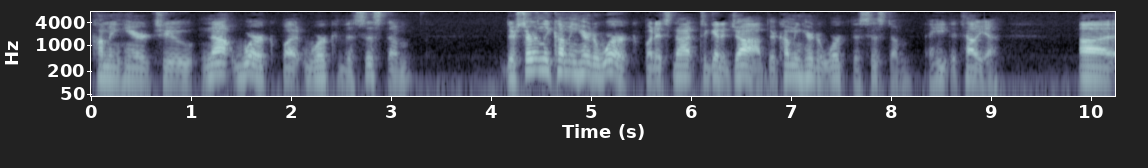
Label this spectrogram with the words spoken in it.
coming here to not work, but work the system. They're certainly coming here to work, but it's not to get a job. They're coming here to work the system. I hate to tell you. Uh,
